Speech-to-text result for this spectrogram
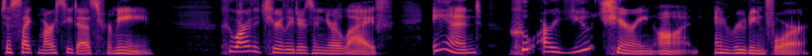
just like Marcy does for me? Who are the cheerleaders in your life? And who are you cheering on and rooting for?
